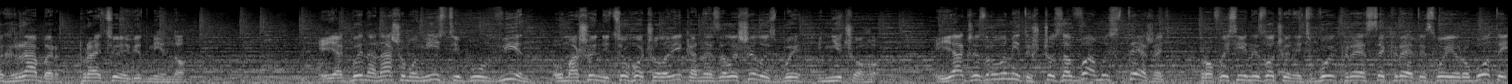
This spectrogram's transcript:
Грабер працює відмінно. І якби на нашому місці був він, у машині цього чоловіка не залишилось би нічого. Як же зрозуміти, що за вами стежать? Професійний злочинець викриє секрети своєї роботи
